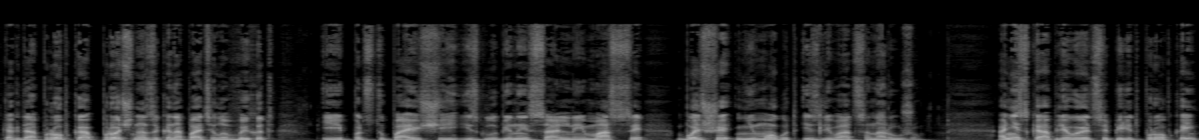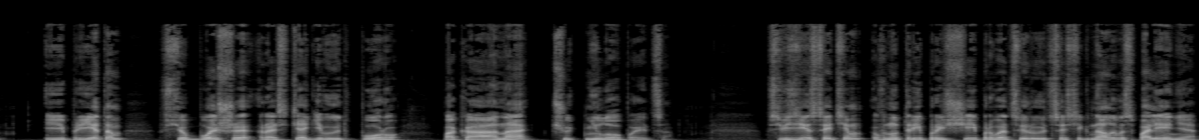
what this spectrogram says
когда пробка прочно законопатила выход, и подступающие из глубины сальные массы больше не могут изливаться наружу. Они скапливаются перед пробкой, и при этом – все больше растягивают пору, пока она чуть не лопается. В связи с этим внутри прыщей провоцируются сигналы воспаления,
